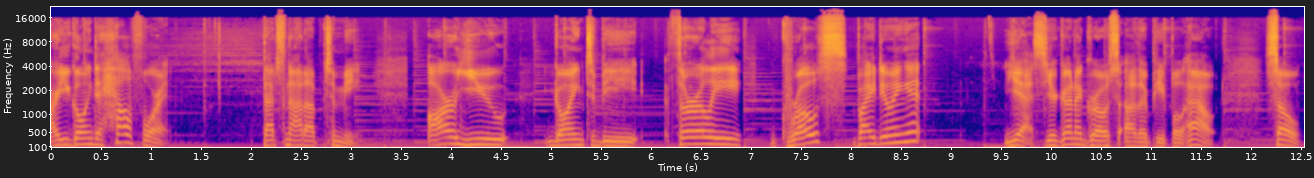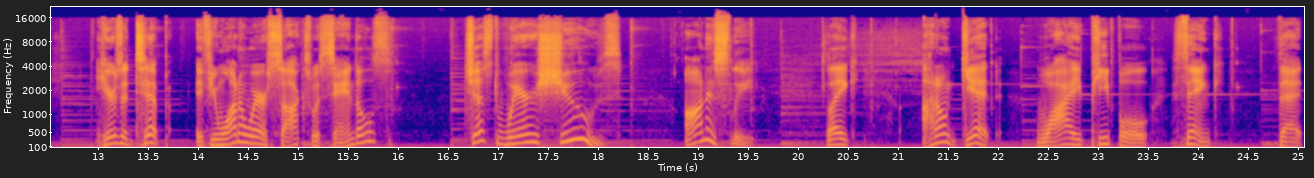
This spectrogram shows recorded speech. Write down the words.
Are you going to hell for it? That's not up to me. Are you going to be thoroughly gross by doing it? Yes, you're going to gross other people out. So, here's a tip if you want to wear socks with sandals, just wear shoes. Honestly. Like, I don't get why people think that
